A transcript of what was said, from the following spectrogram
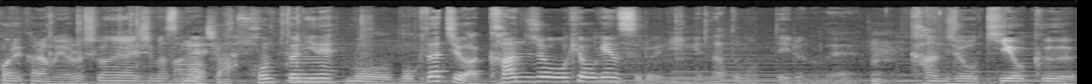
これからもよろしくお願いします。お願いします。本当にねもう僕たちは感情を表現する人間だと思っているのでうん。感情記憶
